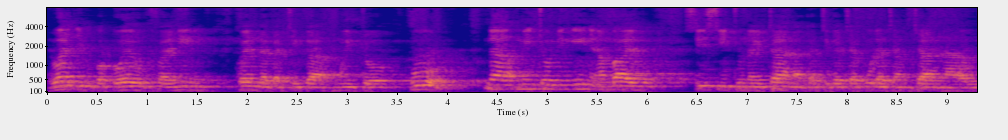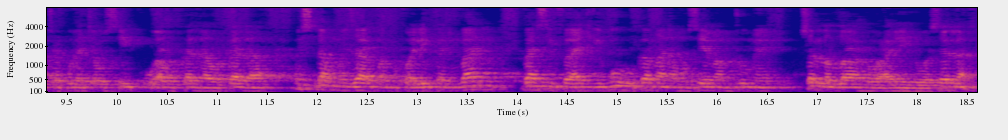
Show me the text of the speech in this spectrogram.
ni wajibu kwako wewe kufanya nini? Kwenda katika mwito huo. Na mito mingine ambayo sisi tunaitana katika chakula cha mchana au chakula cha usiku au kadha wa kadha. Muislamu mwenzako amekualika nyumbani, basi faajibuhu kama anavyosema Mtume sallallahu alayhi wasallam,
